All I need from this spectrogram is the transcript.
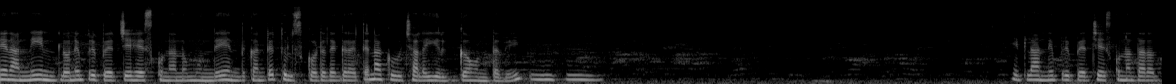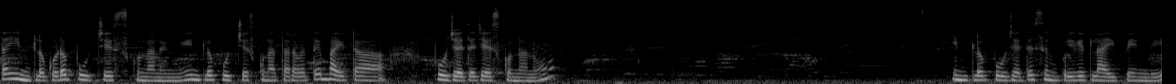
నేను అన్నీ ఇంట్లోనే ప్రిపేర్ చేసేసుకున్నాను ముందే. ఎందుకంటే తులసికోట దగ్గర అయితే నాకు చాలా ఇరుగ్గా ఉంటుంది. ఇట్లా అన్నీ ప్రిపేర్ చేసుకున్న తర్వాత ఇంట్లో కూడా పూజ చేసుకున్నానండి ఇంట్లో పూజ చేసుకున్న తర్వాతే బయట పూజ అయితే చేసుకున్నాను. ఇంట్లో పూజ అయితే సింపుల్గా ఇట్లా అయిపోయింది.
